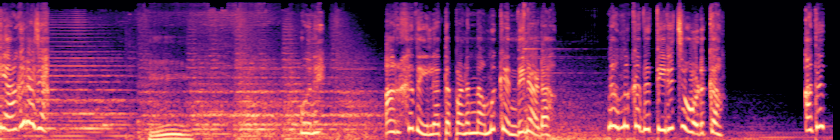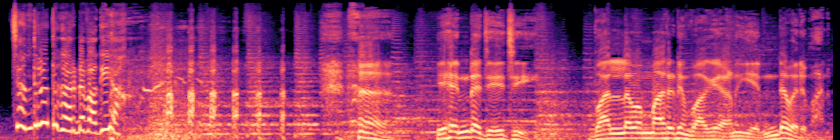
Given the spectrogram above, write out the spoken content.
ത്യാഗരാജ. അർഹതയില്ലാത്ത പണം നമുക്ക് എന്തിനാടാ നമുക്കത് തിരിച്ചു കൊടുക്കാം. അത് ചന്ദ്രോത്തുകാരുടെ വകയാ. എന്റെ ചേച്ചി വല്ലവന്മാരുടെയും വകയാണ് എന്റെ വരുമാനം.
